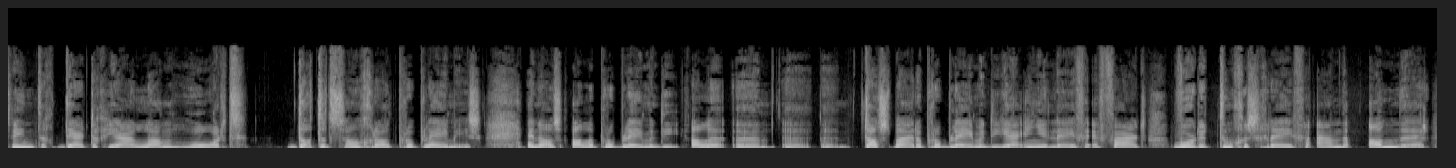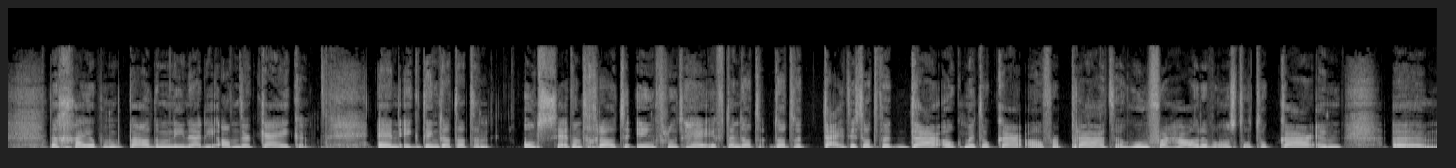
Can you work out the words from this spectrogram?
20, 30 jaar lang hoort dat het zo'n groot probleem is. En als alle problemen die, alle eh, eh, eh, tastbare problemen die jij in je leven ervaart, worden toegeschreven aan de ander, dan ga je op een bepaalde manier naar die ander kijken. En ik denk dat dat een ontzettend grote invloed heeft. En dat, dat het tijd is dat we daar ook met elkaar over praten. Hoe verhouden we ons tot elkaar? En ehm,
